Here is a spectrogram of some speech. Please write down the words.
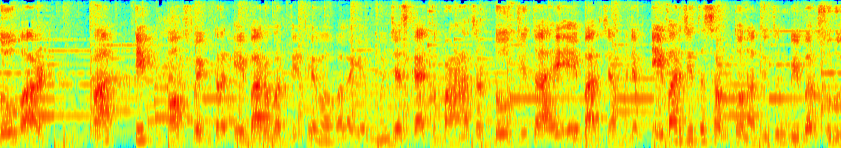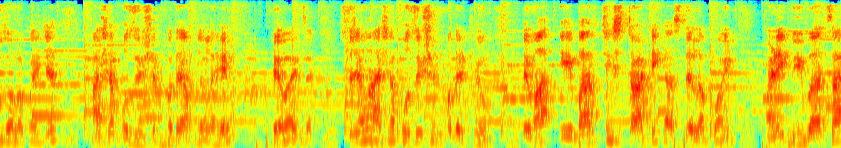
तो बार हा tip of vector A bar वरती ठेवावा लागेल. म्हणजेच काय? तर बाणाचं टोक जिथं आहे ए बारच्या म्हणजे ए बार जिथं संपतो ना तिथून बी बार सुरू झाला पाहिजे. अशा पोझिशनमध्ये आपल्याला हे ठेवायचं आहे सो जेव्हा अशा पोझिशनमध्ये ठेवू तेव्हा ए बारची स्टार्टिंग असलेला पॉईंट आणि बी बारचा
